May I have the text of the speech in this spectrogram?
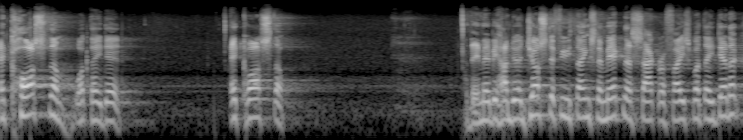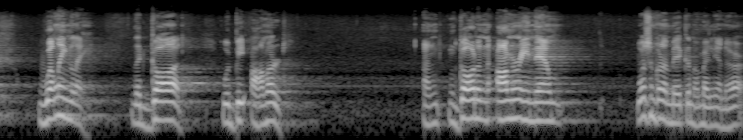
It cost them what they did. It cost them. They maybe had to adjust a few things to make this sacrifice, but they did it willingly, that God would be honored. And God, in honoring them, wasn't going to make them a millionaire,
